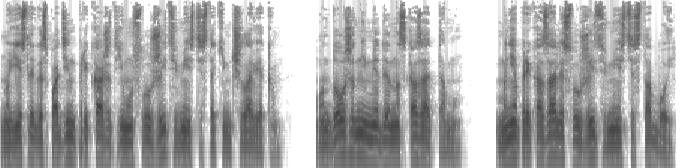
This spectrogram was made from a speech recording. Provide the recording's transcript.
Но если господин прикажет ему служить вместе с таким человеком, он должен немедленно сказать тому «Мне приказали служить вместе с тобой,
